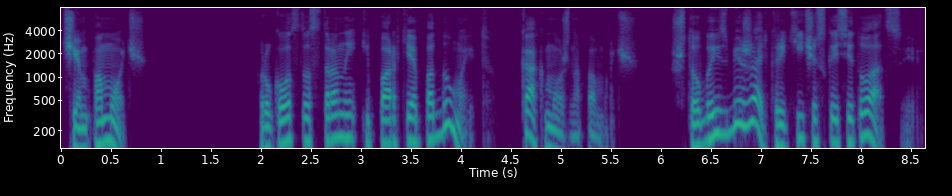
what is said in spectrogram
Чем помочь? Руководство страны и партия подумает, как можно помочь, чтобы избежать критической ситуации.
